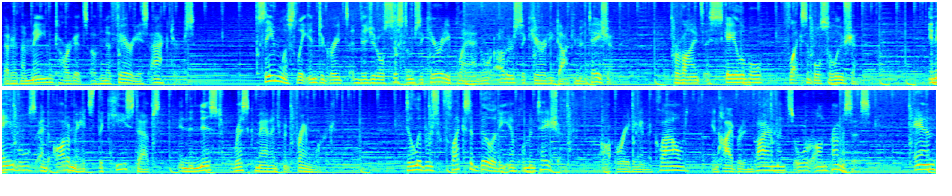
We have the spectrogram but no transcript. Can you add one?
that are the main targets of nefarious actors. Seamlessly integrates a digital system security plan or other security documentation. Provides a scalable, flexible solution. Enables and automates the key steps in the NIST risk management framework. Delivers flexibility implementation operating in the cloud, in hybrid environments, or on premises, and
